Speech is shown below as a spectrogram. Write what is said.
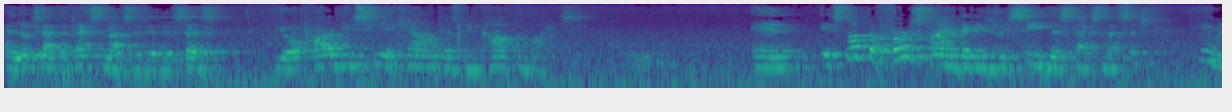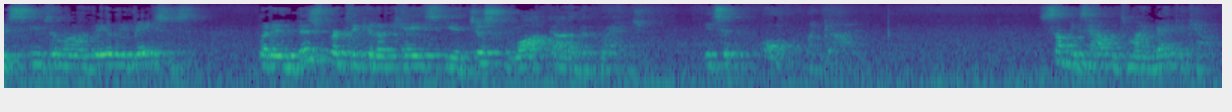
and looks at the text message, and it says, "Your RBC account has been compromised." And it's not the first time that he's received this text message. He receives them on a daily basis. But in this particular case, he had just walked out of the branch. He said, Oh my God, something's happened to my bank account.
